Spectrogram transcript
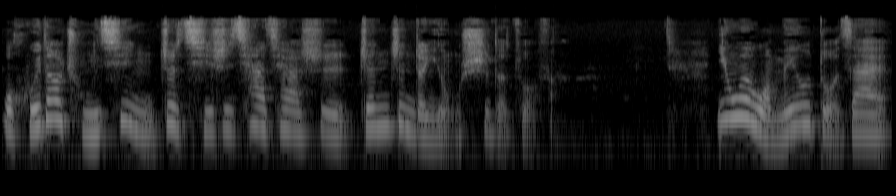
我回到重庆，这其实恰恰是真正的勇士的做法，因为我没有躲在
